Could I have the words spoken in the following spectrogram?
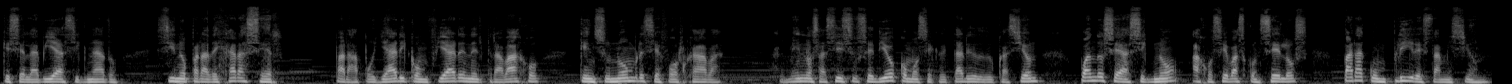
que se le había asignado, sino para dejar hacer, para apoyar y confiar en el trabajo que en su nombre se forjaba. Al menos así sucedió como secretario de Educación cuando se asignó a José Vasconcelos para cumplir esta misión.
